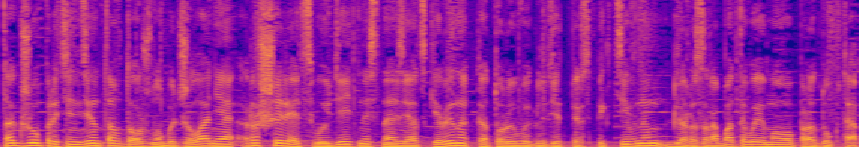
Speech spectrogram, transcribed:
Также у претендентов должно быть желание расширять свою деятельность на азиатский рынок, который выглядит перспективным для разрабатываемого продукта.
